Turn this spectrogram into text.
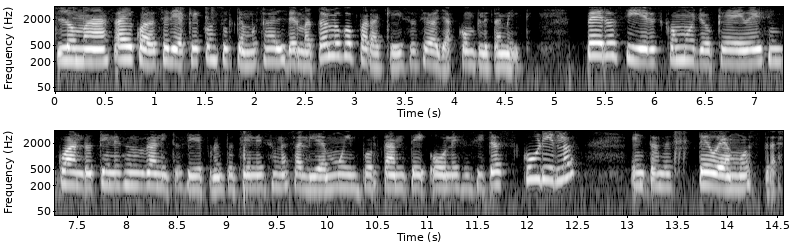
Lo más adecuado sería que consultemos al dermatólogo para que eso se vaya completamente. Pero si eres como yo que de vez en cuando tienes unos granitos y de pronto tienes una salida muy importante o necesitas cubrirlos, entonces te voy a mostrar.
